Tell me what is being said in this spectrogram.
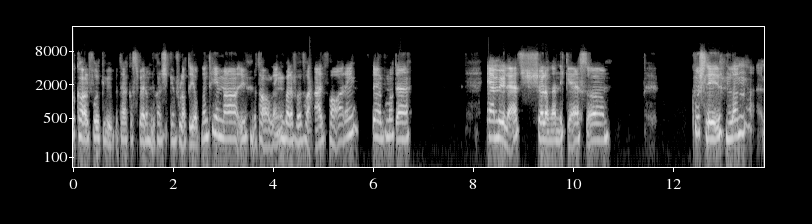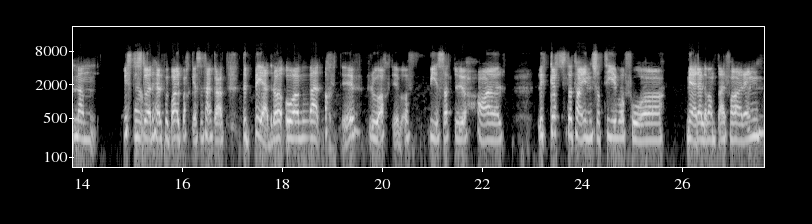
lokal folkebibliotek og spør om du kanskje kunne få lov til å jobbe noen timer uten betaling, bare for å få erfaring. Det er på en måte en mulighet, selv om den ikke er så koselig uten lønn. Men hvis du ja. står helt på bar bakke, så tenker jeg at det er bedre å være aktiv, proaktiv og vise at du har litt guts til å ta initiativ og få mer relevant erfaring.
